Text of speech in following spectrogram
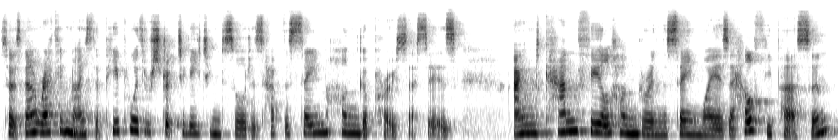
So it's now recognized that people with restrictive eating disorders have the same hunger processes and can feel hunger in the same way as a healthy person,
